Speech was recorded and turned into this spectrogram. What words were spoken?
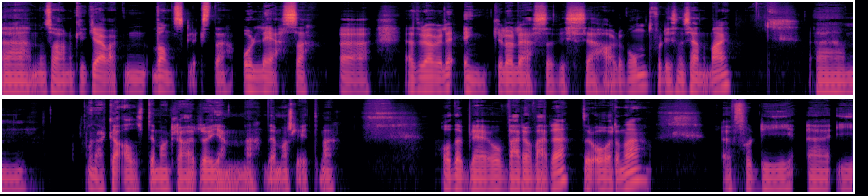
Eh, men så har nok ikke jeg vært den vanskeligste å lese. Eh, jeg tror jeg er veldig enkel å lese hvis jeg har det vondt, for de som kjenner meg. men det er ikke alltid man klarer å gjemme det man sliter med. Og det ble jo verre og verre etter årene, eh, fordi i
